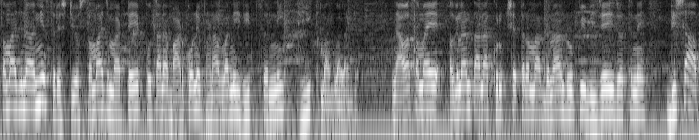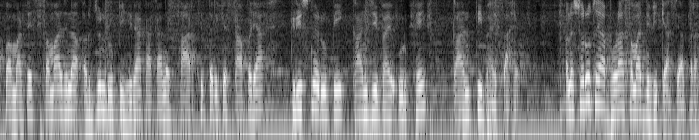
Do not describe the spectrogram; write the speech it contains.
સમાજના અન્ય શ્રેષ્ઠીઓ સમાજ માટે પોતાના બાળકોને ભણાવવાની રીતસરની ભીખ માગવા લાગ્યા. અને આવા સમયે અજ્ઞાનતાના કુરુક્ષેત્રમાં જ્ઞાનરૂપી વિજય રથને દિશા આપવા માટે સમાજના અર્જુનરૂપી હીરા કાકાને સારથી તરીકે સાંપડ્યા કૃષ્ણરૂપી કાનજીભાઈ ઉર્ફે કાંતિભાઈ સાહેબ. અને શરૂ થયા ભોળા સમાજની વિકાસ યાત્રા.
